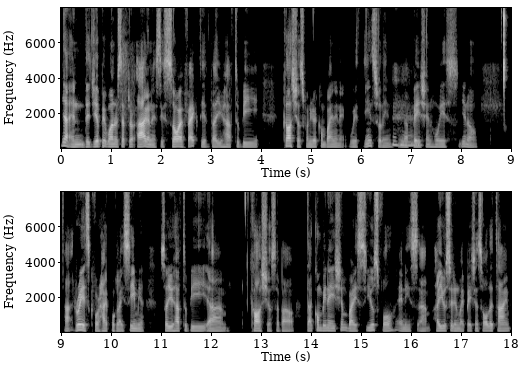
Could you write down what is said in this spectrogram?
Yeah, and the GLP 1 receptor agonist is so effective that you have to be cautious when you're combining it with insulin mm-hmm. in a mm-hmm. patient who is, you know, at risk for hypoglycemia. So you have to be um, cautious about that combination, but it's useful and it's, um, I use it in my patients all the time.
